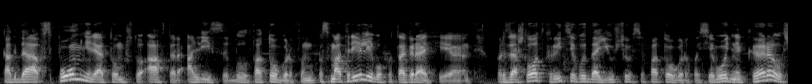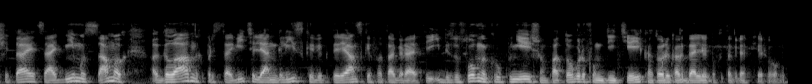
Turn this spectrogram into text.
когда вспомнили о том, что автор Алисы был фотографом, и посмотрели его фотографии, фотографии произошло открытие выдающегося фотографа. Сегодня Кэрол считается одним из самых главных представителей английской викторианской фотографии и, безусловно, крупнейшим фотографом детей, который когда-либо фотографировал.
